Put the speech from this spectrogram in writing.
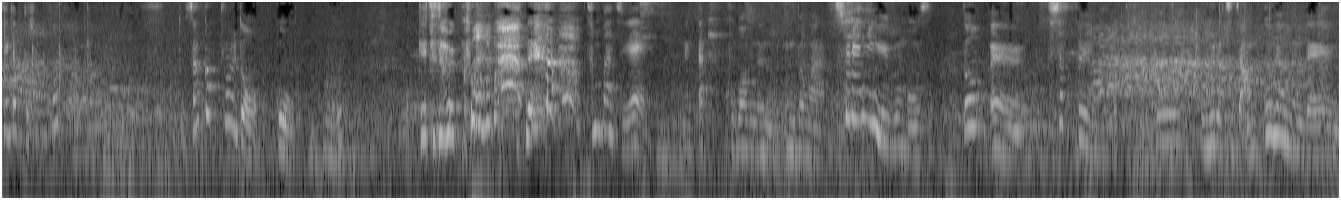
체격도 좋고 또 쌍꺼풀도 없고 어깨도 넓고 네 청바지에 딱 굽없는 운동화 트레이닝 입은 모습도 예, 티셔츠 입는 것도 좋고 오히려 진짜 안 꾸몄는데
